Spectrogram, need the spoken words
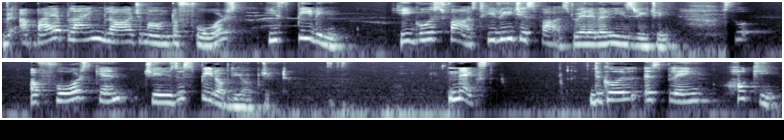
By applying large amount of force he's speeding. He goes fast he reaches fast wherever he is reaching. So a force can change the speed of the object. Next the girl is playing hockey.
